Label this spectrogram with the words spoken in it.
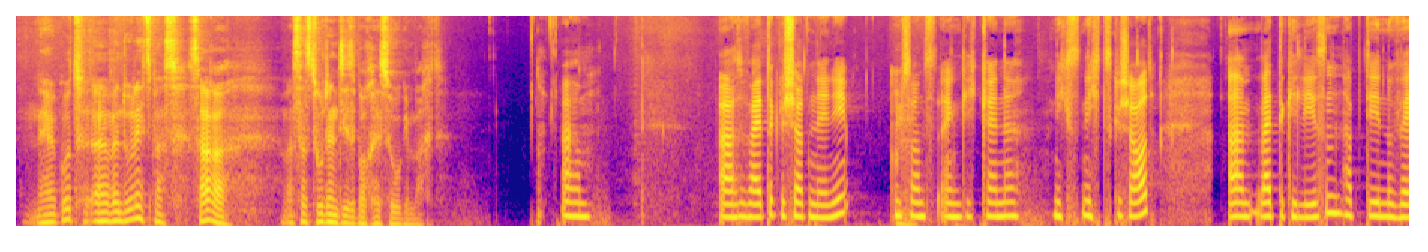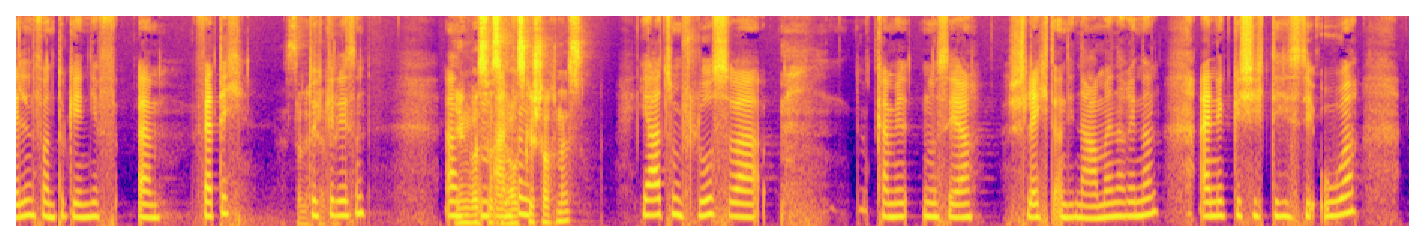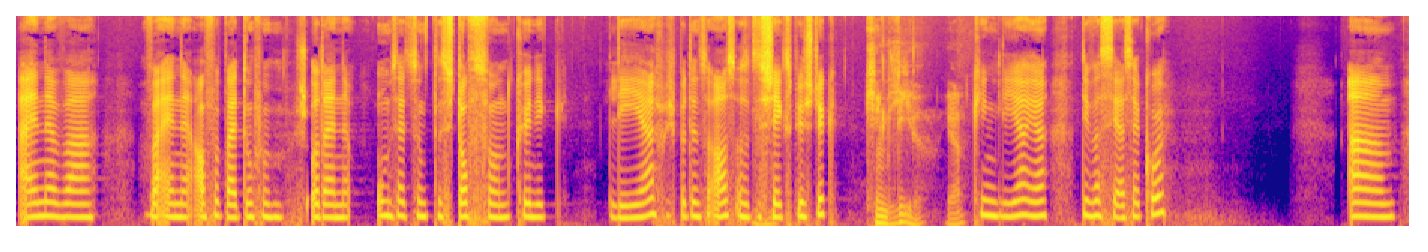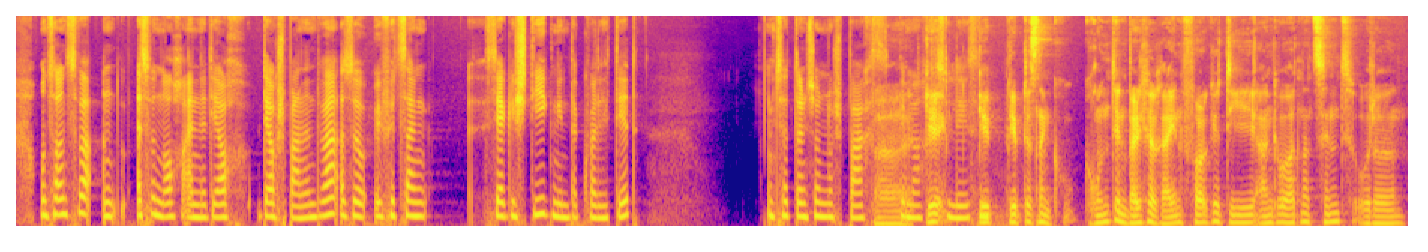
Na ja, gut, äh, wenn du nichts machst. Sarah, was hast du denn diese Woche so gemacht? Ähm, also weitergeschaut Nanny und Mhm. sonst eigentlich keine, nichts, nichts geschaut. Ähm, weiter gelesen, habe die Novellen von Turgenev ähm, fertig Hast du alle fertig? durchgelesen. Ähm, Irgendwas, was Anfang- herausgestochen ist? Ja, zum Schluss war, kann mir nur sehr schlecht an die Namen erinnern. Eine Geschichte hieß die Uhr, eine war, war eine Aufarbeitung vom, oder eine Umsetzung des Stoffs von König Lear, spricht man den so aus, also das Shakespeare-Stück. King Lear, ja. King Lear, ja, die war sehr, sehr cool. Ähm, und sonst war, es war noch eine, die auch, die auch spannend war. Also ich würde sagen, sehr gestiegen in der Qualität. Und es hat dann schon noch Spaß Äh, gemacht ge- zu lesen. Gibt, gibt es einen Gr- Grund, in welcher Reihenfolge die angeordnet sind? Oder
